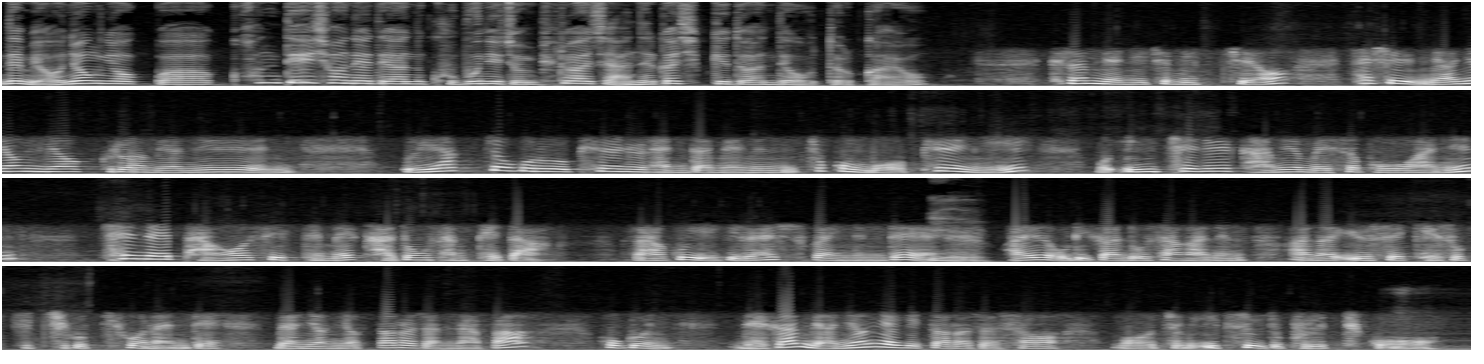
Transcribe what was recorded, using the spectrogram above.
근데 면역력과 컨디션에 대한 구분이 좀 필요하지 않을까 싶기도 한데 어떨까요? 그런 면이 좀 있죠. 사실 면역력 그러면은 의학적으로 표현을 한다면은 조금 뭐 표현이 뭐 인체를 감염에서 보호하는 체내 방어 시스템의 가동 상태다. 라고 얘기를 할 수가 있는데 예. 과연 우리가 노상하는 아나 요새 계속 지치고 피곤한데 면역력 떨어졌나 봐 혹은 내가 면역력이 떨어져서 뭐 좀 입술도 부르트고 음.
